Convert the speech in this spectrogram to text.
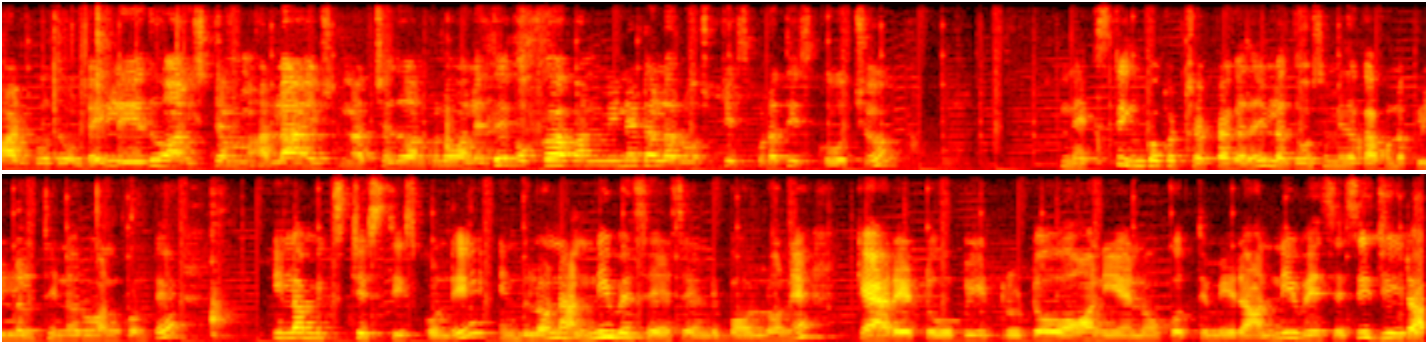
మాడిపోతూ ఉంటాయి. లేదు ఆ ఇష్టం అలా నచ్చదు అనుకున్న వాళ్ళైతే ఒక వన్ మినిట్ అలా రోస్ట్ చేసి కూడా తీసుకోవచ్చు. నెక్స్ట్ ఇంకొకటి చెప్పా కదా ఇలా దోశ మీద కాకుండా పిల్లలు తినరు అనుకుంటే ఇలా మిక్స్ చేసి తీసుకోండి. ఇందులోనే అన్నీ వేసేసేయండి. బౌల్లోనే క్యారెట్ బీట్రూట్ ఆనియన్ కొత్తిమీర అన్నీ వేసేసి జీరా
